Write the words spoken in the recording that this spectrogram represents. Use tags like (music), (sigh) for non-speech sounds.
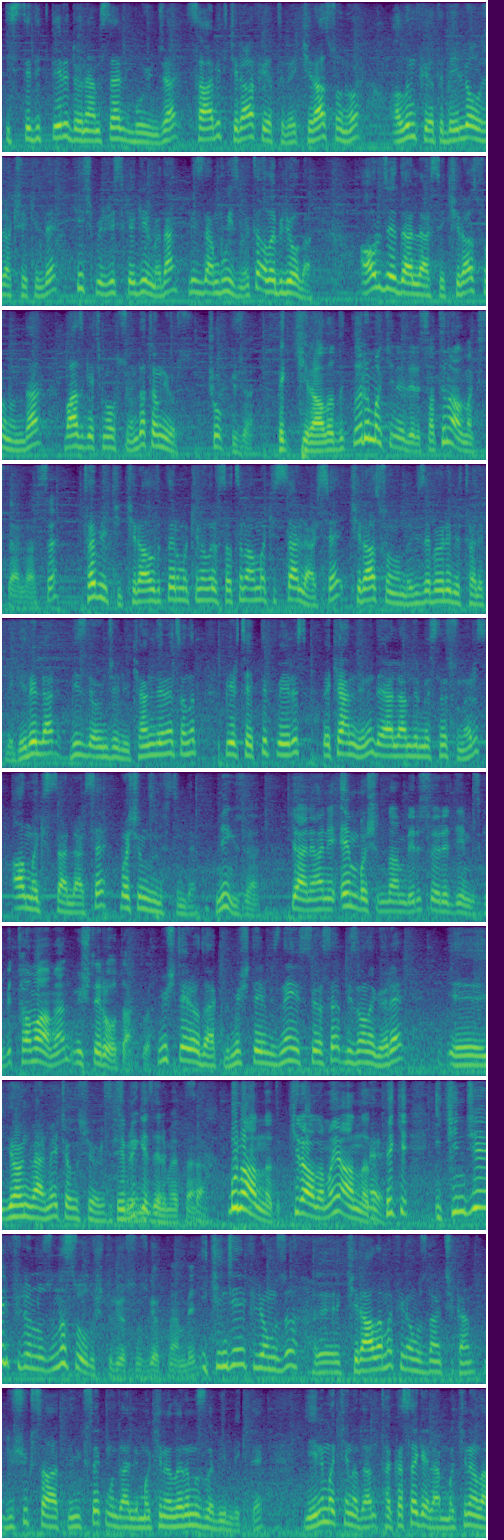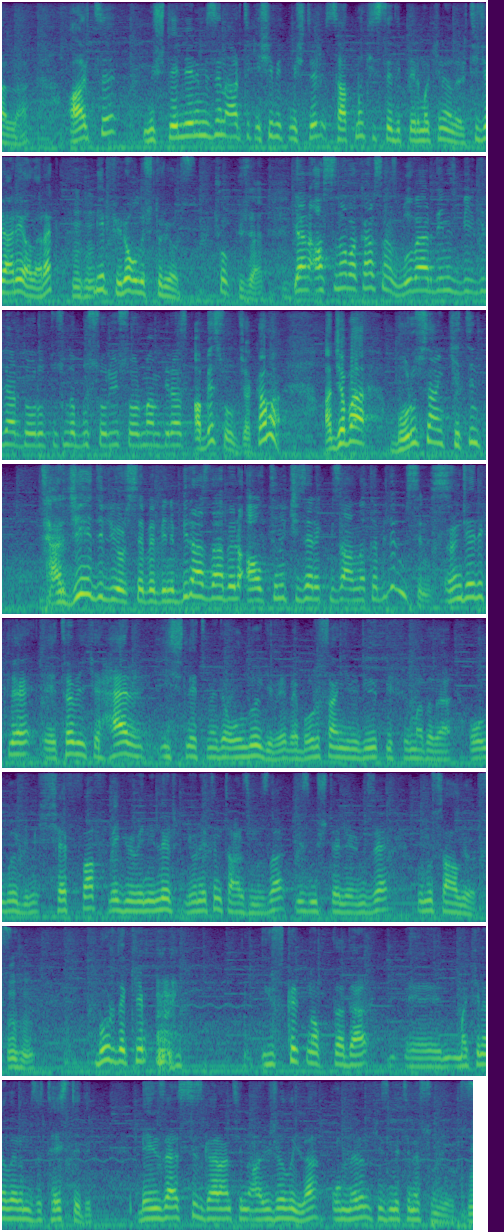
istedikleri dönemsel boyunca sabit kira fiyatı ve kira sonu alım fiyatı belli olacak şekilde hiçbir riske girmeden bizden bu hizmeti alabiliyorlar. Arzu ederlerse kira sonunda vazgeçme opsiyonu da tanıyoruz. Çok güzel. Peki kiraladıkları makineleri satın almak isterlerse? Tabii ki kiraladıkları makineleri satın almak isterlerse kira sonunda bize böyle bir taleple gelirler. Biz de önceliği kendilerine tanıp bir teklif veririz ve kendilerini değerlendirmesine sunarız. Almak isterlerse başımızın üstünde. Ne güzel. Yani hani en başından beri söylediğimiz gibi tamamen müşteri odaklı. Müşteri odaklı. Müşterimiz ne istiyorsa biz ona göre e, yön vermeye çalışıyoruz. Tebrik ederim efendim. Bunu anladık. Kiralamayı anladık. Evet. Peki ikinci el filonuzu nasıl oluşturuyorsunuz Gökmen Bey? İkinci el filomuzu e, kiralama filomuzdan çıkan düşük saatli, yüksek modelli makinalarımızla birlikte yeni makineden takasa gelen makinalarla artı müşterilerimizin artık işi bitmiştir, satmak istedikleri makineleri ticari alarak bir filo oluşturuyoruz. Çok güzel. Yani aslına bakarsanız bu verdiğiniz bilgiler doğrultusunda bu soruyu sormam biraz abes olacak ama acaba Borusan Ket'in tercih ediliyor sebebini biraz daha böyle altını çizerek bize anlatabilir misiniz? Öncelikle e, tabii ki her işletmede olduğu gibi ve Borusan gibi büyük bir firmada da olduğu gibi şeffaf ve güvenilir yönetim tarzımızla biz müşterilerimize bunu sağlıyoruz. Buradaki (clears throat) 140 noktada e, makinalarımızı test edip benzersiz garantinin ayrıcalığıyla onların hizmetine sunuyoruz.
